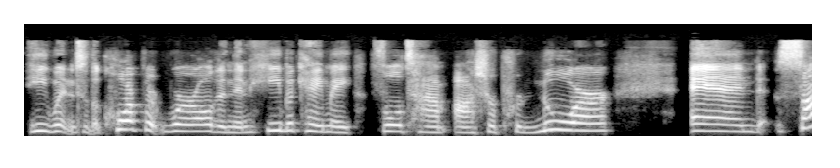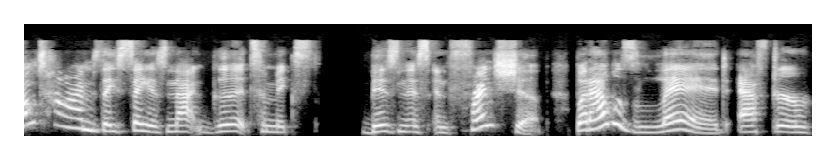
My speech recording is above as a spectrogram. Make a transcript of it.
he went into the corporate world and then he became a full time entrepreneur. And sometimes they say it's not good to mix business and friendship, but I was led after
